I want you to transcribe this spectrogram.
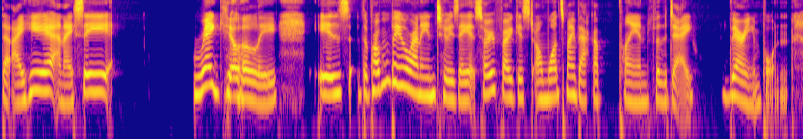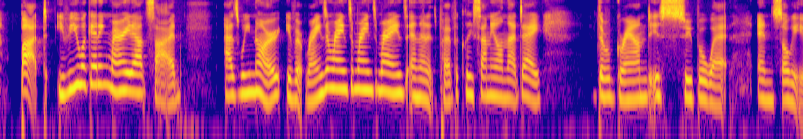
that I hear and I see regularly is the problem people run into is they get so focused on what's my backup plan for the day. Very important. But if you are getting married outside, as we know, if it rains and rains and rains and rains and then it's perfectly sunny on that day, the ground is super wet and soggy.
